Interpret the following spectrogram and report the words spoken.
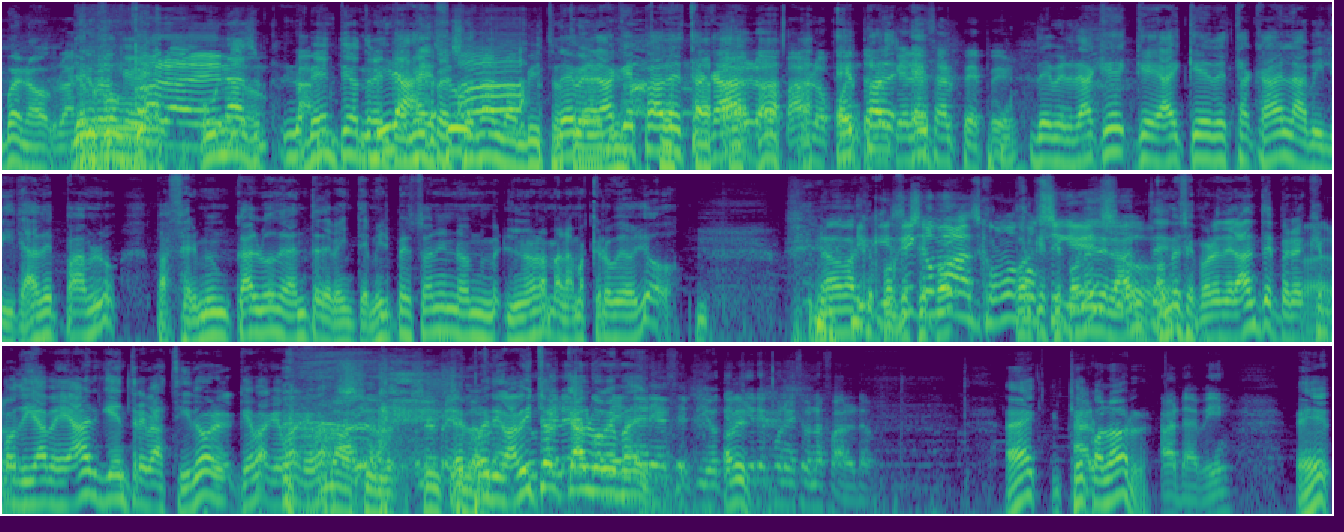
bueno, yo creo que unas No. 20 o 30 Mira, mil Jesús, personas lo han visto. de este verdad año. que es para destacar. Pablo, Pablo, es cuéntale pa- qué le es- hace al Pepe. De verdad que, que hay que destacar la habilidad de Pablo para hacerme un calvo delante de 20.000 personas y no, no nada más que lo veo yo. nada más ¿Y que qué- porque, sí, se, cómo pone- cómo porque se pone eso? delante. Hombre, se pone delante, pero es que podía ver a alguien entre bastidores. ¿Qué va, qué va, qué va? No, sí, sí, sí, Después lo- digo, ¿ha visto ¿Tú el qué calvo que me que ver. quiere ponerse una falda? ¿Eh? ¿Qué Al- color? A David. ¿Eh?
